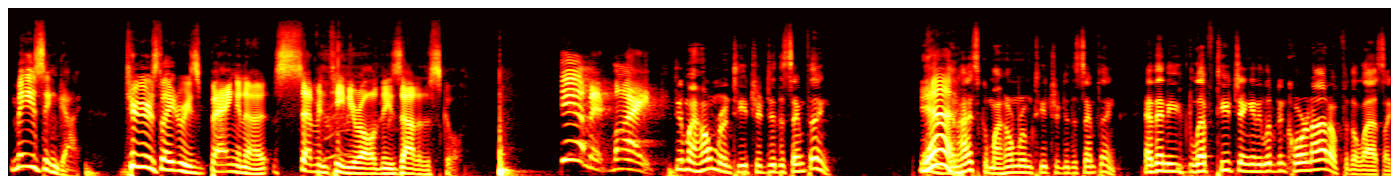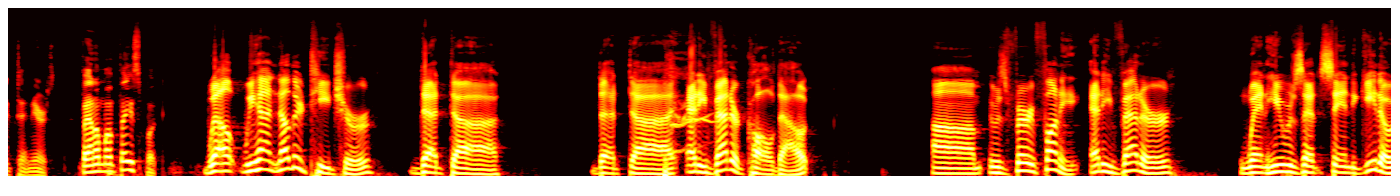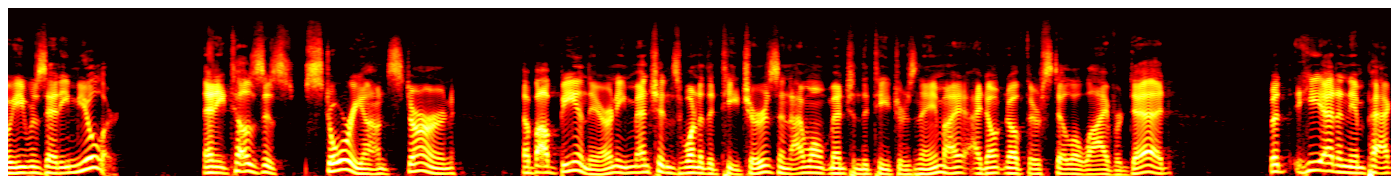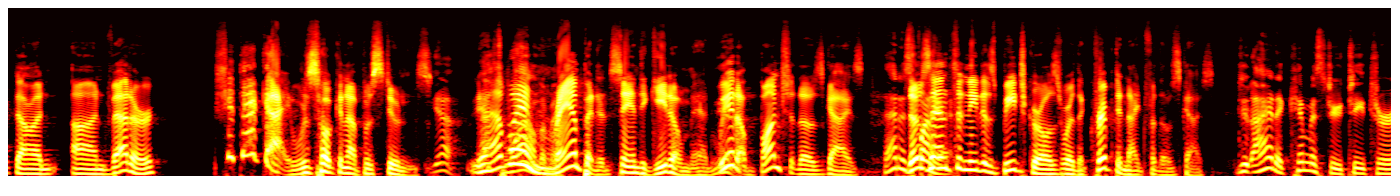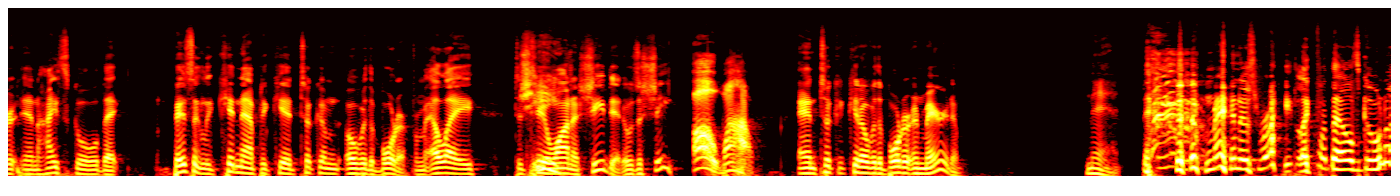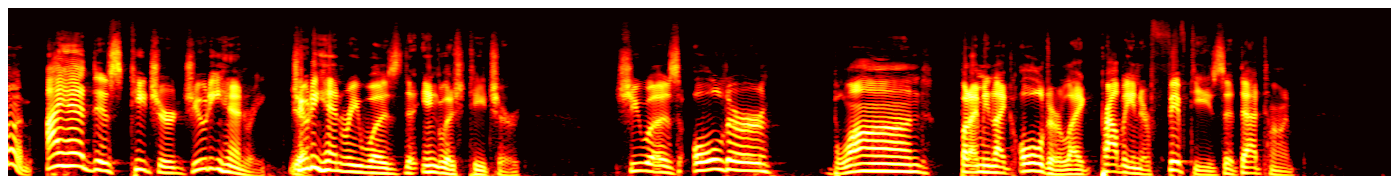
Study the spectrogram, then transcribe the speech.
Amazing guy. Two years later, he's banging a 17 year old, and he's out of the school. Damn it, Mike. Dude, my homeroom teacher did the same thing. Yeah. In high school, my homeroom teacher did the same thing. And then he left teaching and he lived in Coronado for the last like 10 years. Found him on Facebook. Well, we had another teacher that uh, that uh, Eddie Vedder called out. Um, it was very funny. Eddie Vedder, when he was at San Dieguito, he was Eddie Mueller, and he tells this story on Stern about being there, and he mentions one of the teachers, and I won't mention the teacher's name. I, I don't know if they're still alive or dead, but he had an impact on on Vedder. Shit, that guy was hooking up with students. Yeah, yeah, that's it went wild, man. rampant at San Dieguito, man. We had a bunch of those guys. That is those funny. Encinitas Beach girls were the kryptonite for those guys. Dude, I had a chemistry teacher in high school that basically kidnapped a kid, took him over the border from LA to Jeez. Tijuana. She did. It was a she. Oh wow, And took a kid over the border and married him. man. Man is right. Like, what the hell's going on? I had this teacher, Judy Henry. Judy Henry was the English teacher. She was older, blonde, but I mean like older, like probably in her 50s at that time.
